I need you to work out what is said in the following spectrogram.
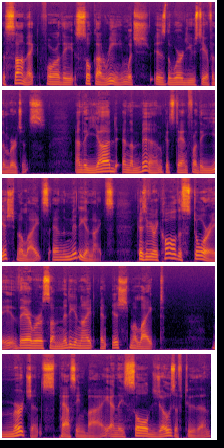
the Samik for the Sokarim, which is the word used here for the merchants, and the Yud and the Mem could stand for the Yishmaelites and the Midianites. Because if you recall the story, there were some Midianite and Ishmaelite merchants passing by, and they sold Joseph to them,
